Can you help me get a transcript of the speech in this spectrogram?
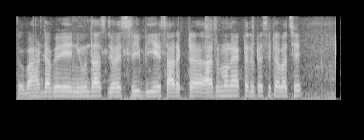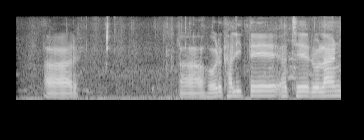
তো বাহার ডাবে নিউ দাস, জয়শ্রী, বিএস আর একটা, আর মনে একটা দুটো সেট আছে। আর হোড়খালিতে হচ্ছে রোল্যান্ড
